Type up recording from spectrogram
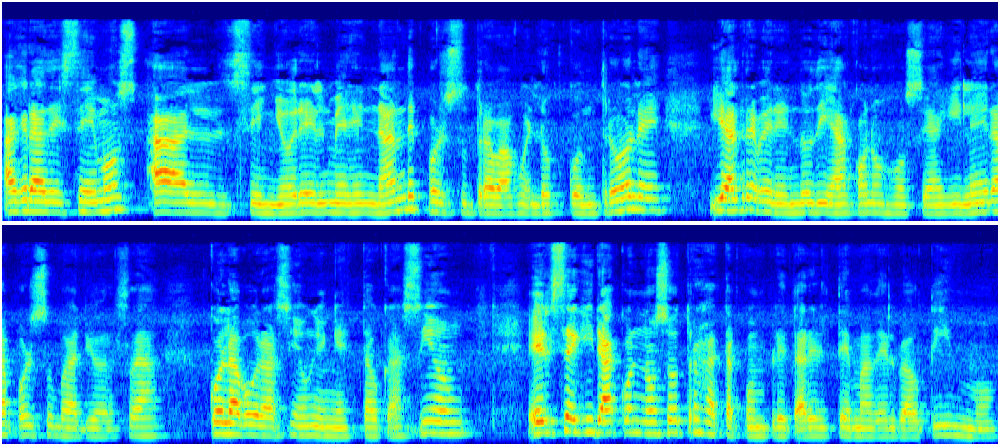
Agradecemos al señor Elmer Hernández por su trabajo en los controles y al reverendo diácono José Aguilera por su valiosa colaboración en esta ocasión. Él seguirá con nosotros hasta completar el tema del bautismo.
